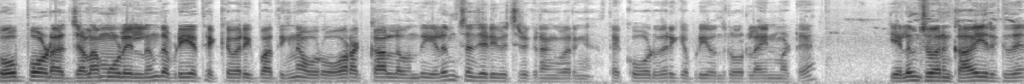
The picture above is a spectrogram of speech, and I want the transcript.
தோப்போட ஜலமூலையிலேருந்து அப்படியே தெக்க வரைக்கும் பார்த்தீங்கன்னா ஒரு ஓரக்காலில் வந்து எலுமிச்சஞ்செடி வச்சுருக்காங்க பாருங்க. தெக்கோடு வரைக்கும் அப்படியே வந்துட்டு ஒரு லைன் மட்டும். எலுமிச்சு வரும் காய் இருக்குது.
